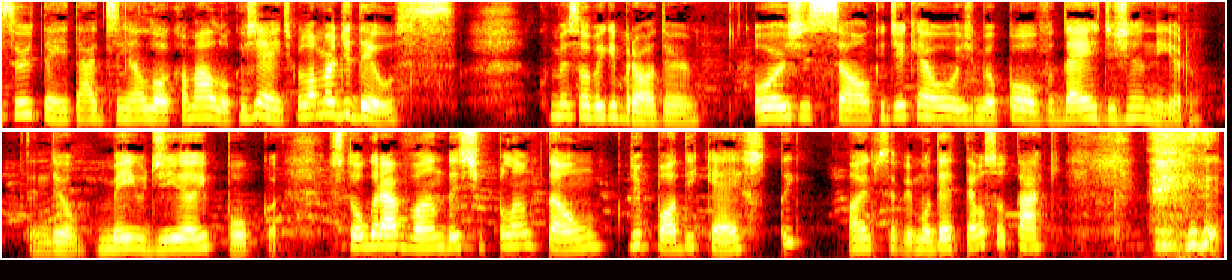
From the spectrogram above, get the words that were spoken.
surtei, tadinha, louca, maluca. Gente, pelo amor de Deus. Começou o Big Brother. Hoje são. Que dia que é hoje, meu povo? 10 de janeiro. Entendeu? Meio-dia e pouca. Estou gravando este plantão de podcast. Olha pra você ver, mudei até o sotaque.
